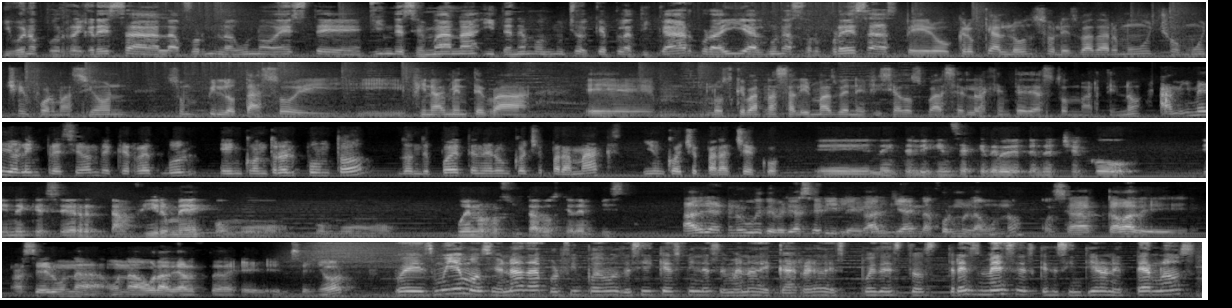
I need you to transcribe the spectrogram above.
Y bueno, pues regresa a la Fórmula 1 este fin de semana y tenemos mucho de qué platicar, por ahí algunas sorpresas. Pero creo que Alonso les va a dar mucho, mucha información, es un pilotazo y, finalmente va... Eh, los que van a salir más beneficiados va a ser la gente de Aston Martin, ¿no? A mí me dio la impresión de que Red Bull encontró el punto donde puede tener un coche para Max y un coche para Checo. Eh, la inteligencia que debe de tener Checo tiene que ser tan firme como, como buenos resultados que den pista. Adrian Newey debería ser ilegal ya en la Fórmula 1. O sea, acaba de hacer una, una obra de arte eh, el señor. Pues muy emocionada, por fin podemos decir que es fin de semana de carrera después de estos tres meses que se sintieron eternos.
